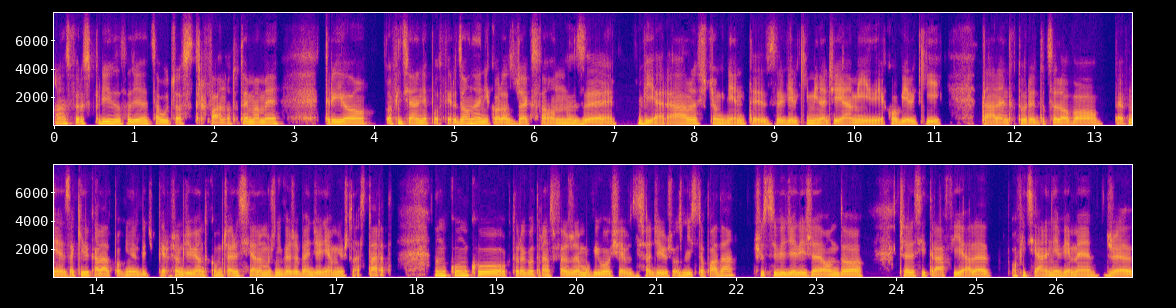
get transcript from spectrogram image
transfer spree w zasadzie cały czas trwa. No tutaj mamy trio oficjalnie potwierdzone, Nicholas Jackson z Villarreal, ściągnięty z wielkimi nadziejami jako wielki talent, który docelowo pewnie za kilka lat powinien być pierwszą dziewiątką Chelsea, ale możliwe, że będzie nią już na start. Nkunku, o którego transferze mówiło się w zasadzie już od listopada. Wszyscy wiedzieli, że on do Chelsea trafi, ale oficjalnie wiemy, że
